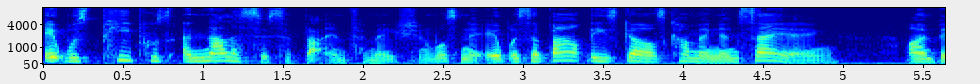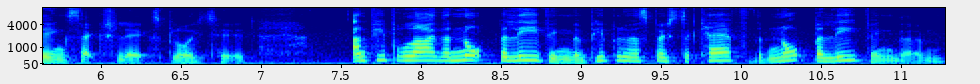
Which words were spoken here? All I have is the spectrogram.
It was people's analysis of that information, wasn't it? It was about these girls coming and saying, I'm being sexually exploited and people either not believing them, people who are supposed to care for them, not believing them,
